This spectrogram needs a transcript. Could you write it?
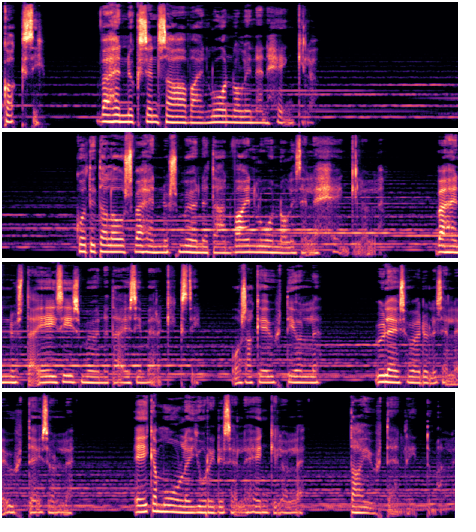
2. Vähennyksen saa vain luonnollinen henkilö. Kotitalousvähennys myönnetään vain luonnolliselle henkilölle. Vähennystä ei siis myönnetä esimerkiksi osakeyhtiölle, yleishyödylliselle yhteisölle eikä muulle juridiselle henkilölle tai yhteenliittymälle.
